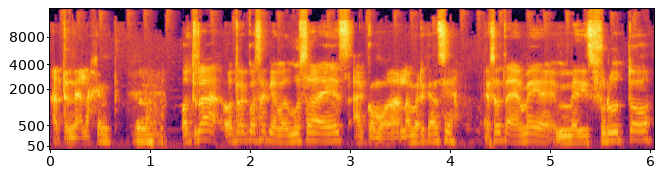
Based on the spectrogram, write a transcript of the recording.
atender a la gente. Otra, otra cosa que me gusta es acomodar la mercancía. Eso también me, me disfruto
